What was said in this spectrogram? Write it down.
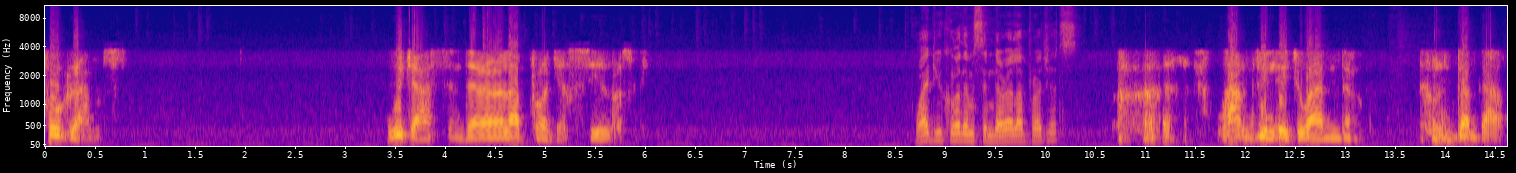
programs which are Cinderella projects, seriously. Why do you call them Cinderella projects? one village, one down, dugout,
